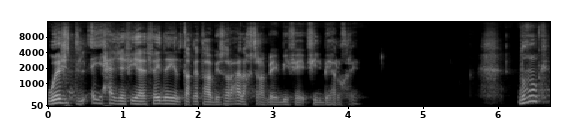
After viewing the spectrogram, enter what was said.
واجد لاي حاجة فيها فايده يلتقطها بسرعة لاخاطش راه بيفيد بها الاخرين donc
